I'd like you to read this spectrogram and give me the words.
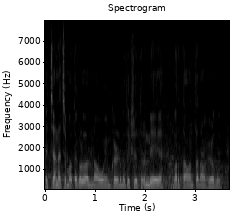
ಹೆಚ್ಚಿನ ಹೆಚ್ಚು ಮತಗಳು ಅಲ್ಲಿ ನಾವು ಎಂ ಮತಕ್ಷೇತ್ರದಲ್ಲಿ ಬರ್ತಾವಂತ ನಾವು ಹೇಳ್ಬೋದು.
